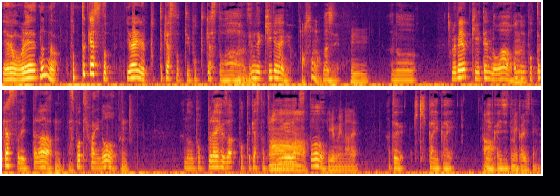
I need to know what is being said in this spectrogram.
いやでも俺なんだろうポッドキャストいわゆるポッドキャストっていうポッドキャストはうん。全然聞いてないのよ、あそうなの？マジで。へえ。あの俺がよく聞いてんのは本当にポッドキャストで言ったら、うん Spotify のうん。あのポップライフザポッドキャストっていうやつと有名なね。あと危機開会。あー明快辞典明快辞典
